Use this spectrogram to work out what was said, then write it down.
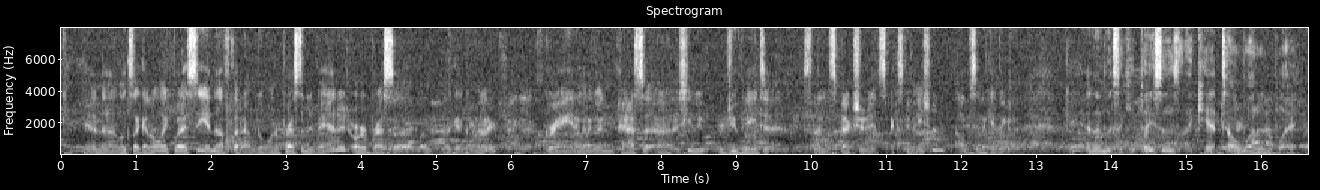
Okay, and uh, looks like I don't like what I see enough that I don't want to press an advantage or press a. what what I going on here. Great, I'm gonna go ahead and pass it. Uh, excuse me, rejuvenate. Uh, it's not inspection, it's excavation. All of a sudden, I can't think of it. Okay, and then looks like he places. I can't tell what into play.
